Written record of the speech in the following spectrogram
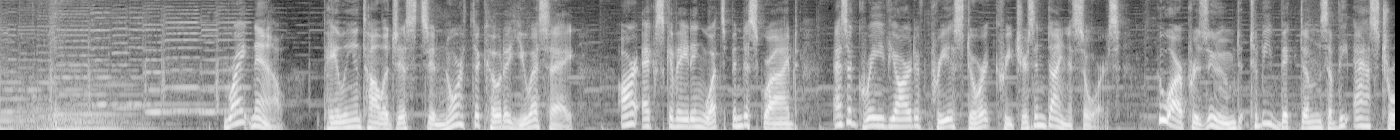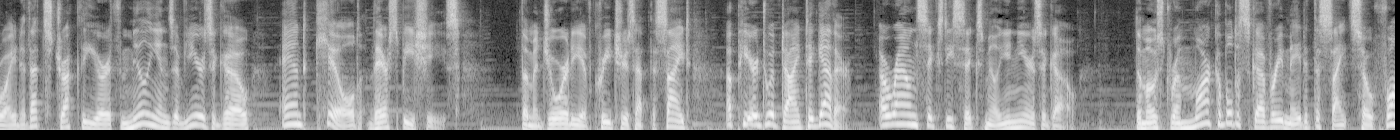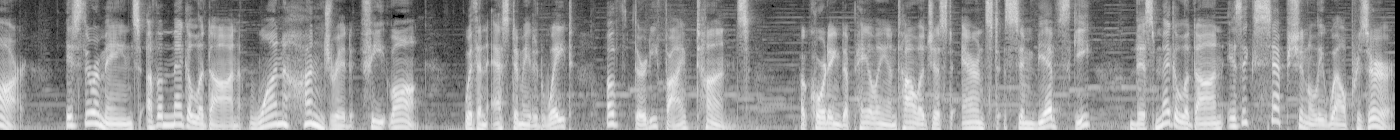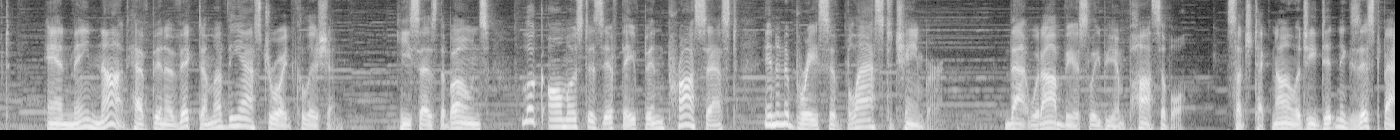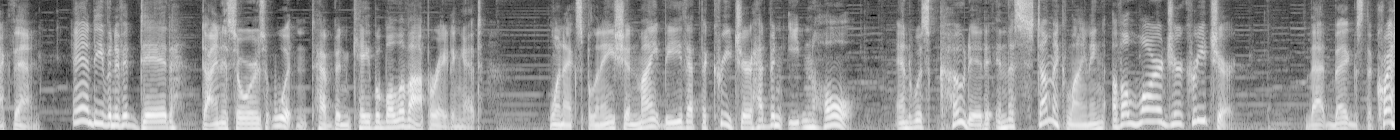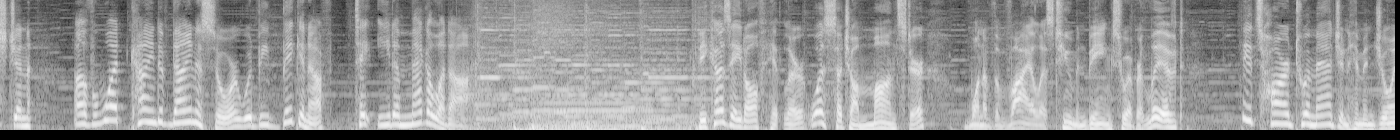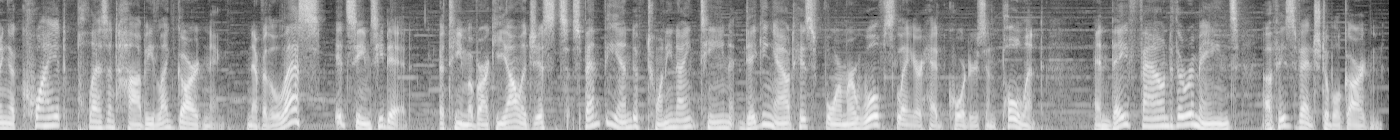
Right now, paleontologists in North Dakota, USA, are excavating what's been described as a graveyard of prehistoric creatures and dinosaurs, who are presumed to be victims of the asteroid that struck the Earth millions of years ago and killed their species. The majority of creatures at the site appeared to have died together, around 66 million years ago. The most remarkable discovery made at the site so far is the remains of a megalodon 100 feet long, with an estimated weight of 35 tons. According to paleontologist Ernst Szymbiewski, this megalodon is exceptionally well preserved and may not have been a victim of the asteroid collision. He says the bones look almost as if they've been processed in an abrasive blast chamber. That would obviously be impossible. Such technology didn't exist back then, and even if it did, dinosaurs wouldn't have been capable of operating it. One explanation might be that the creature had been eaten whole and was coated in the stomach lining of a larger creature. That begs the question of what kind of dinosaur would be big enough to eat a megalodon? Because Adolf Hitler was such a monster, one of the vilest human beings who ever lived, it's hard to imagine him enjoying a quiet, pleasant hobby like gardening. Nevertheless, it seems he did. A team of archaeologists spent the end of 2019 digging out his former wolf's lair headquarters in Poland, and they found the remains of his vegetable garden.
